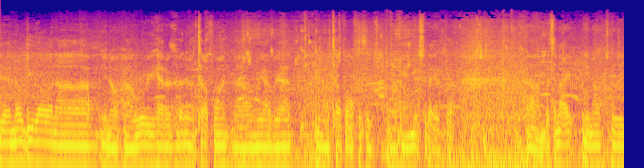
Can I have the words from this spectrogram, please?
yeah, no D'Lo and uh, you know uh, Rui had a, a, tough one. Um, we had we had you know a tough offensive game yesterday, but um, but tonight you know we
